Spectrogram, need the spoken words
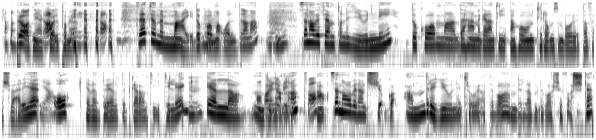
Bra att ni har koll på mig. Ja. 30 maj, då kommer åldrarna. Sen har vi 15 juni, då kommer det här med garantipension till de som bor utanför Sverige. Ja. Och eventuellt ett garantitillägg Mm. eller någonting annat. Ja. Sen har vi den 22 juni tror jag att det var, om det, om det var 21.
